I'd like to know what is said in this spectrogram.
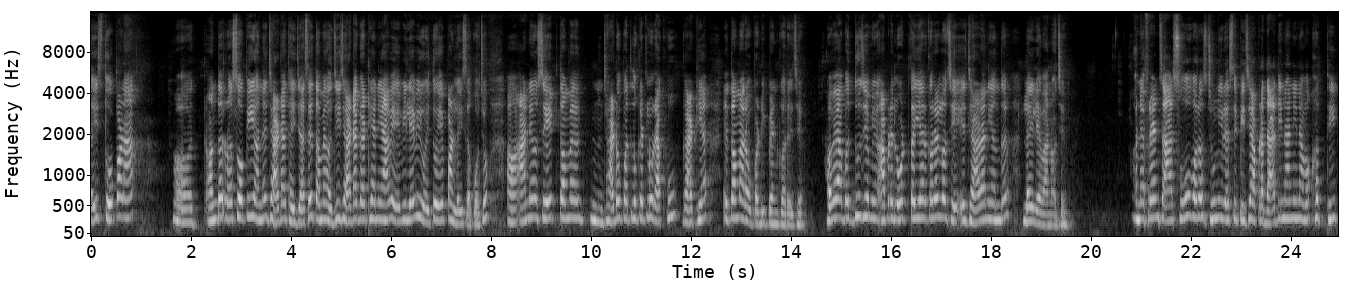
લઈશ તો પણ આ અંદર રસો પી અને જાડા થઈ જશે. તમે હજી જાડા ગાંઠિયાની આવે એવી લેવી હોય તો એ પણ લઈ શકો છો. આને શેપ તમે જાડો પતલું કેટલું રાખવું? ગાંઠિયા? એ તમારા ઉપર ડિપેન્ડ કરે છે. હવે આ બધું જે આપણે લોટ તૈયાર કરેલો છે એ જાડાની અંદર લઈ લેવાનો છે. અને ફ્રેન્ડ્સ આ સો વર્ષ જૂની રેસીપી છે, આપણા દાદી નાનીના વખતથી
